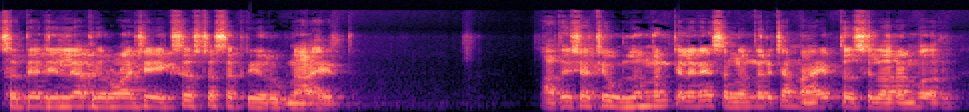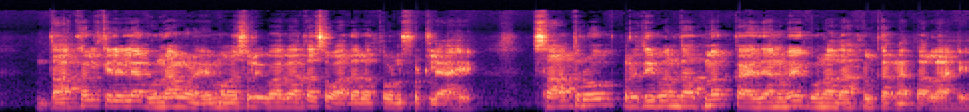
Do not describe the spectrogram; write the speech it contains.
सध्या जिल्ह्यात करोनाचे एकसष्ट सक्रिय रुग्ण आहेत. आदेशाचे उल्लंघन केल्याने संगमनेरच्या नायब तहसीलदारांवर दाखल केलेल्या गुन्ह्यामुळे महसूल विभागातच वादाला तोंड फुटले आहे. सात रोग प्रतिबंधात्मक कायद्यान्वये गुन्हा दाखल करण्यात आला आहे.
